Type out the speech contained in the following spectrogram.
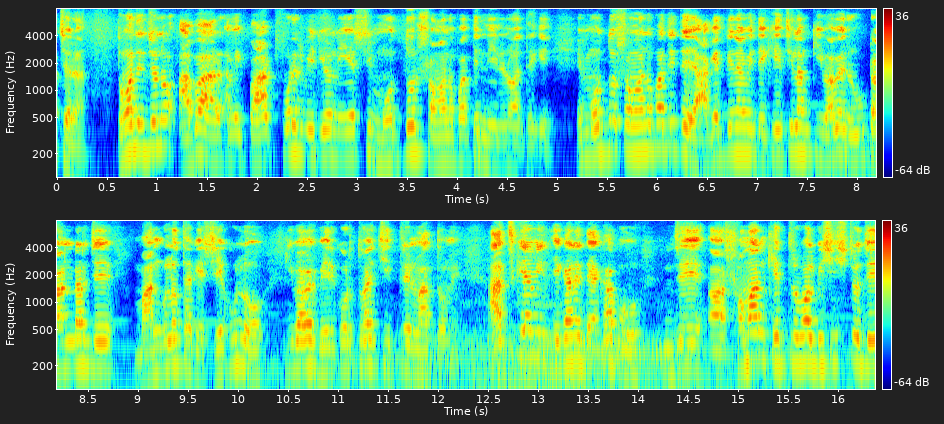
বাচ্চারা তোমাদের জন্য আবার আমি পার্ট ফোরের ভিডিও নিয়ে এসেছি মধ্যর সমানুপাতির নির্ণয় থেকে। এই মধ্য সমানুপাতিতে আগের দিন আমি দেখিয়েছিলাম কীভাবে রুট আন্ডার যে মানগুলো থাকে সেগুলো কীভাবে বের করতে হয় চিত্রের মাধ্যমে। আজকে আমি এখানে দেখাবো যে সমান ক্ষেত্রফল বিশিষ্ট যে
